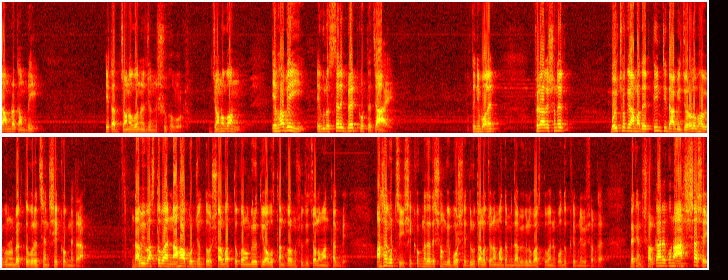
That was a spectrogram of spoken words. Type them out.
কামড়া কামড়ি এটা জনগণের জন্য সুখবর। জনগণ এভাবেই এগুলো সেলিব্রেট করতে চায়। তিনি বলেন, ফেডারেশনের বৈঠকে আমাদের তিনটি দাবি জোরালোভাবে পুনর্ব্যক্ত করেছেন শিক্ষক নেতারা। দাবি বাস্তবায়ন না হওয়া পর্যন্ত সর্বাত্মক কর্মবিরতি অবস্থান কর্মসূচি চলমান থাকবে। আশা করছি শিক্ষক নেতাদের সঙ্গে বসে দ্রুত আলোচনার মাধ্যমে দাবিগুলো বাস্তবায়নের পদক্ষেপ নেবে সরকার। দেখেন, সরকারের কোনো আশ্বাসে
